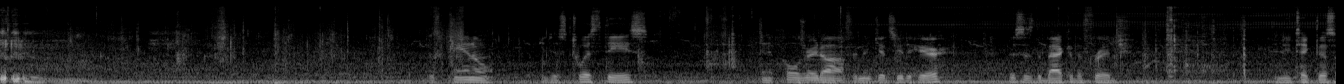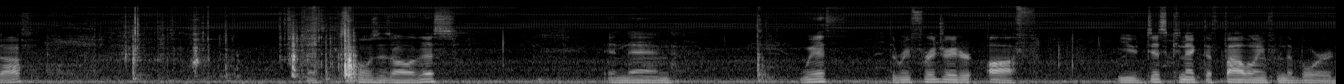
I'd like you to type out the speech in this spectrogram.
This panel you just twist these and it pulls right off and it gets you to here. This is the back of the fridge you take this off? That exposes all of this. And then with the refrigerator off you disconnect the following from the board.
